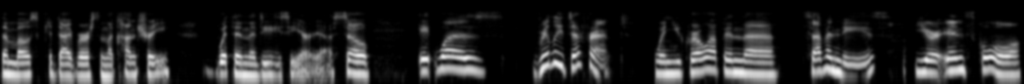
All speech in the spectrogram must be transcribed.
the most diverse in the country within the DC area. So it was really different. When you grow up in the 70s you're in school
